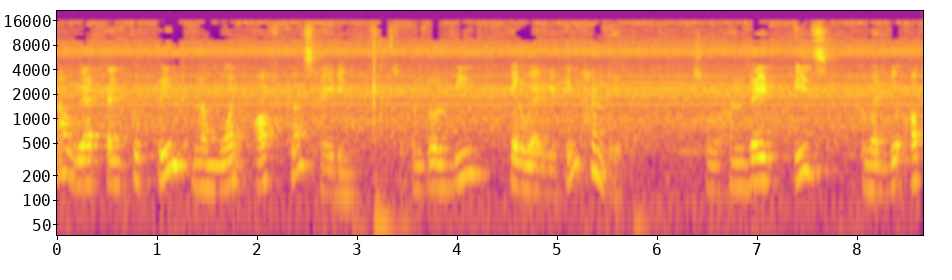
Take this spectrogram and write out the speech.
Now we are trying to print num1 of class hiding. So control b here we are getting 100 so 100 is value of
